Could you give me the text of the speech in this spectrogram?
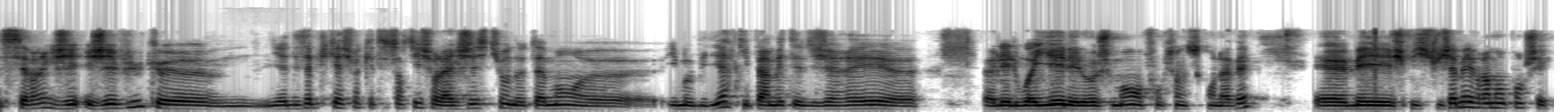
c'est vrai que j'ai vu que il y a des applications qui étaient sorties sur la gestion notamment immobilière qui permettaient de gérer les loyers, les logements en fonction de ce qu'on avait, mais je m'y suis jamais vraiment penché.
